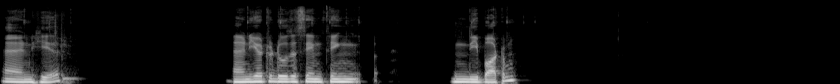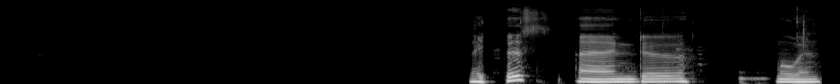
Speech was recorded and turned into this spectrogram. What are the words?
And here. And you have to do the same thing in the bottom. Like this and uh, move.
